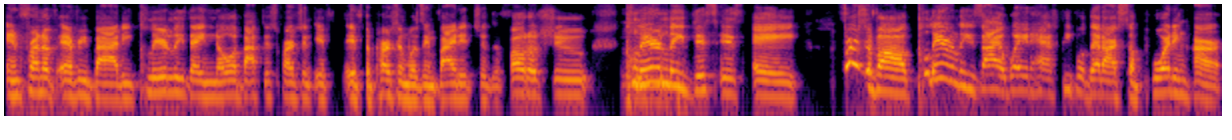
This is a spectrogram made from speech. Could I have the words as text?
in front of everybody. Clearly, they know about this person. If if the person was invited to the photo shoot, clearly this is a. First of all, clearly Zaya Wade has people that are supporting her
